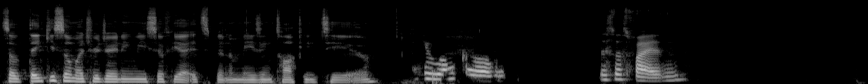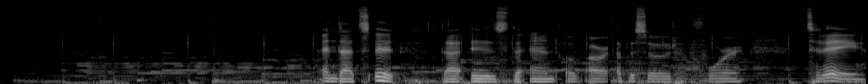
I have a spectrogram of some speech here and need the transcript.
So thank you so much for joining me, Sophia. It's been amazing talking to you. You're welcome. This was fun. And that's it. That is the end of our episode for today.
